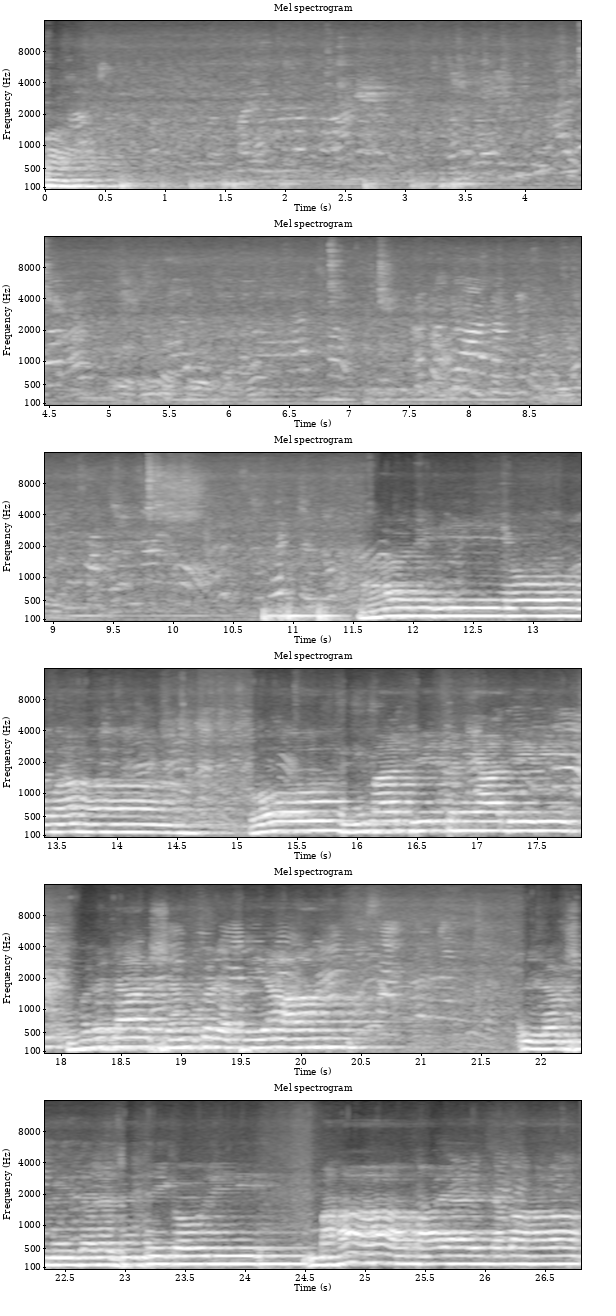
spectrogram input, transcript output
બસ. હરિ ઓમ ઓમ હિમાદ્રિતન્યા દેવી વરદા શંકર પ્રિયામ. લક્ષ્મી જંતી ગૌરી મહામાયા નમઃ.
